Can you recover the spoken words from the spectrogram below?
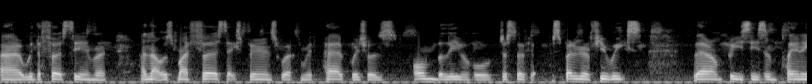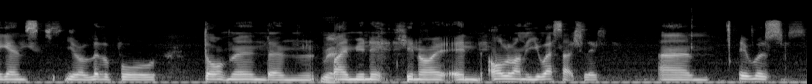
uh, with the first team, and that was my first experience working with Pep, which was unbelievable. Just a, spending a few weeks there on preseason, playing against you know Liverpool, Dortmund, and right. Bayern Munich, you know, in all around the US actually. Um, it was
